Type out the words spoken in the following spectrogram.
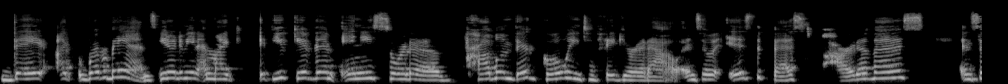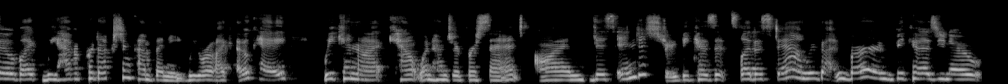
They like rubber bands. You know what I mean? And like, if you give them any sort of problem, they're going to figure it out. And so it is the best part of us. And so like we have a production company. We were like, okay, we cannot count 100% on this industry because it's let us down. We've gotten burned because, you know,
